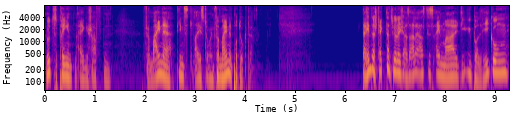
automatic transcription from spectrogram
nutzbringenden Eigenschaften für meine Dienstleistungen, für meine Produkte? Dahinter steckt natürlich als allererstes einmal die Überlegung,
